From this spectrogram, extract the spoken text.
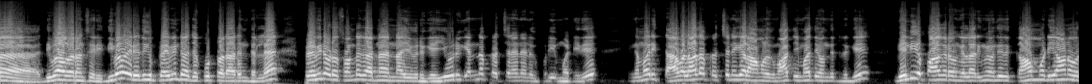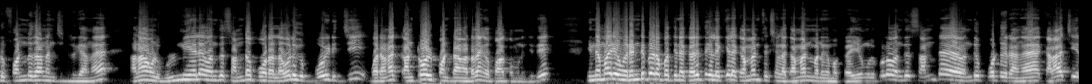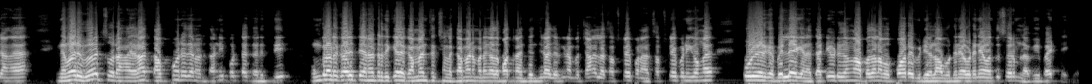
திவாகரும் சரி. திவாகர் எதுக்கு பிரவீன் ராஜா கூட்டு வராருன்னு தெரியல. பிரவீனோட சொந்தக்காரனா என்ன இவருக்கு? இவருக்கு என்ன பிரச்சனைன்னு எனக்கு புரிய மாட்டேங்குது. இந்த மாதிரி தேவையில்லாத பிரச்சனைகள் அவங்களுக்கு மாத்தி மாத்தி வந்துட்டு இருக்கு. வெளியே பாக்குறவங்க எல்லாருமே வந்து இது காமெடியான ஒரு ஃபன்னு தான் நினைச்சிட்டு இருக்காங்க. ஆனா அவங்களுக்கு உண்மையிலே வந்து சண்டை போற லெவலுக்கு போயிடுச்சு. பட் ஆனா கண்ட்ரோல் பண்ணிட்டாங்கன்றத இங்க பார்க்க முடிஞ்சுது. இந்த மாதிரி அவங்க ரெண்டு பேரை பத்தின கருத்துக்களை கீழே கமெண்ட் செக்ஷன்ல கமெண்ட் பண்ணுங்க மக்கள். இவங்களுக்குள்ள வந்து சண்டை வந்து போட்டுக்கிறாங்க கலாச்சிக்கிறாங்க இந்த மாதிரி வேர்ட்ஸ் வராங்க அதெல்லாம் தப்புன்றது என்னோட தனிப்பட்ட கருத்து. உங்களோட கருத்து என்னன்றது கீழே கமெண்ட் செக்ஷன்ல கமெண்ட் பண்ணுங்க. அதை பார்த்து நான் தெரிஞ்சு அதுக்கு நம்ம சேனல சப்ஸ்கிரைப் பண்ண சப்ஸ்கிரைப் பண்ணிக்கோங்க. கூட இருக்க பெல் தட்டி விடுங்க அப்பதான் நம்ம போற வீடியோ எல்லாம் உடனே உடனே வந்து சேரும். Love bye take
